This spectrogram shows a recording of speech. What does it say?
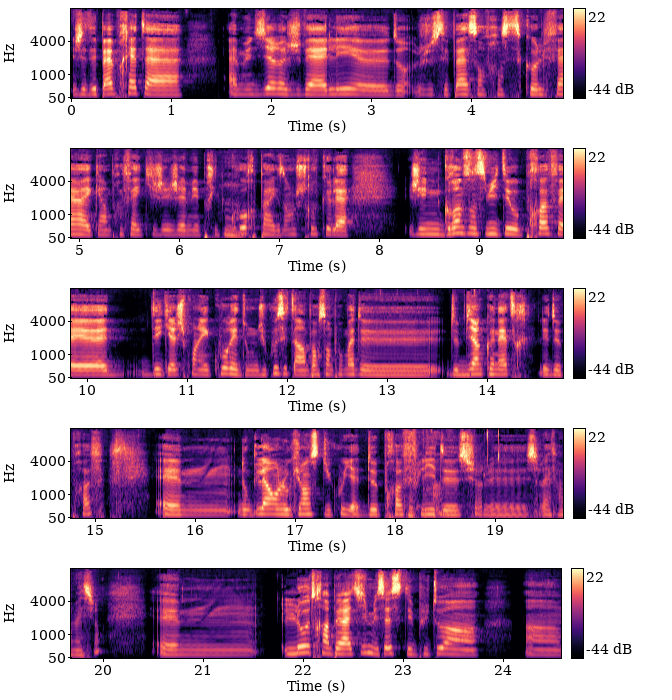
j'étais pas prête à, à me dire je vais aller, euh, dans, je sais pas, à San Francisco le faire avec un prof avec qui j'ai jamais pris de Mm. cours, par exemple. Je trouve que la j'ai une grande sensibilité aux profs euh, desquels je prends les cours et donc du coup c'était important pour moi de, de bien connaître les deux profs. Euh, donc là en l'occurrence du coup il y a deux profs lead sur le sur la formation. Euh, L'autre impératif, mais ça c'était plutôt un, un,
